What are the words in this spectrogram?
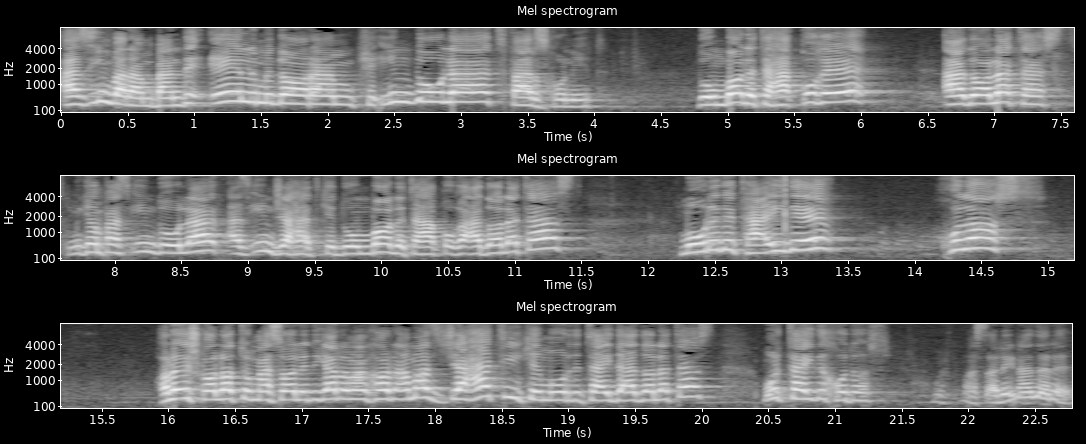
از این ورم بنده علم دارم که این دولت فرض کنید دنبال تحقق عدالت است. میگم پس این دولت از این جهت که دنبال تحقق عدالت است مورد تایید خداست. حالا اشکالات و مسائل دیگر رو من کار اما از جهتی که مورد تایید عدالت است مورد تایید خداست. مسئله نداره.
